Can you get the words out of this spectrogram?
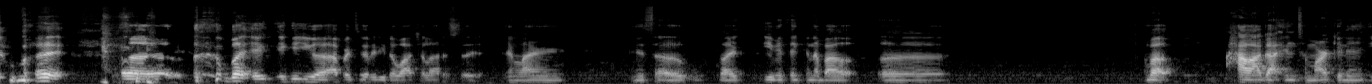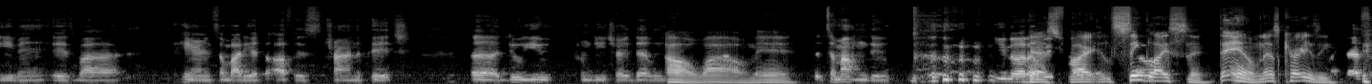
but uh but it, it gives you an opportunity to watch a lot of shit and learn. And so like even thinking about uh about how I got into marketing even is by hearing somebody at the office trying to pitch uh do you from Detroit Deli Oh wow, man. to, to Mountain Dew. you know what That's I mean? right. Sync license. Damn, that's crazy. That's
